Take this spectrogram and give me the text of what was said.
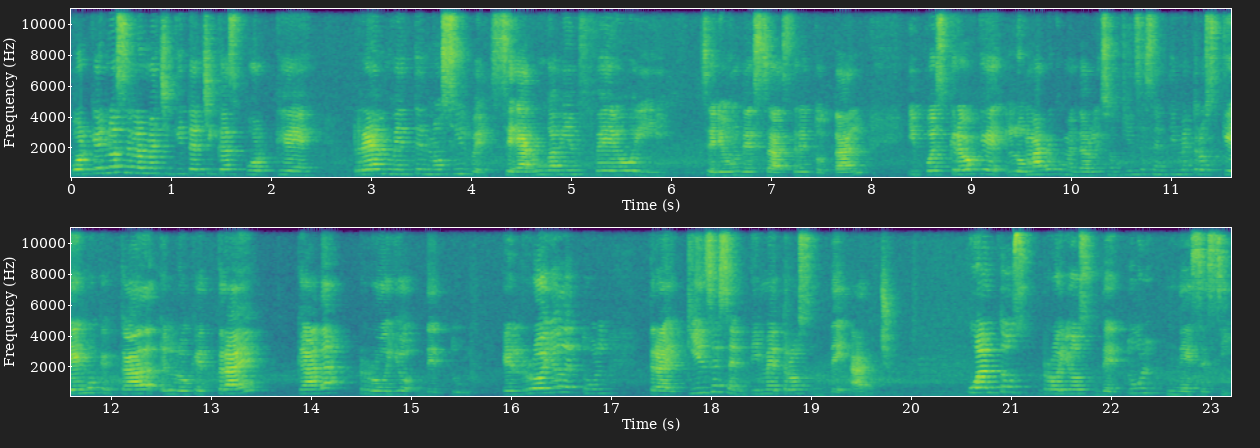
¿Por qué no hacerla más chiquita, chicas? Porque realmente no sirve. Se arruga bien feo y sería un desastre total. Y pues creo que lo más recomendable son 15 centímetros, que es lo que, cada, lo que trae cada rollo de tul. El rollo de tul trae 15 centímetros de ancho. ¿Cuántos rollos de tul necesito?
